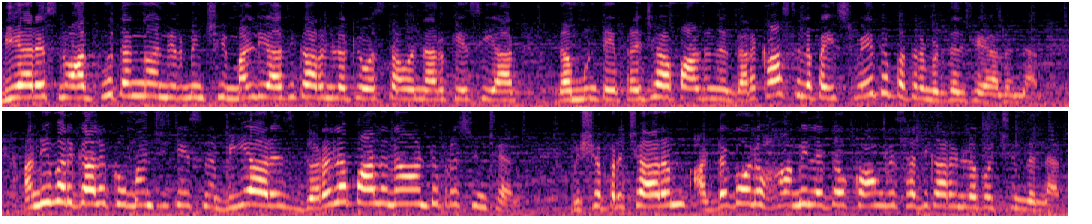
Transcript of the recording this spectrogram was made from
బీఆర్ఎస్ను అద్భుతంగా నిర్మించి మళ్ళీ అధికారంలోకి వస్తామన్నారు కేసీఆర్. దమ్ముంటే ప్రజాపాలన దరఖాస్తులపై శ్వేతపత్రం విడుదల చేయాలన్నారు. అన్ని వర్గాలకు మంచి చేసిన బీఆర్ఎస్ దొరల పాలన అంటూ ప్రశ్నించారు. విష ప్రచారం అడ్డగోలు హామీలతో కాంగ్రెస్ అధికారంలోకి వచ్చిందన్నారు.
